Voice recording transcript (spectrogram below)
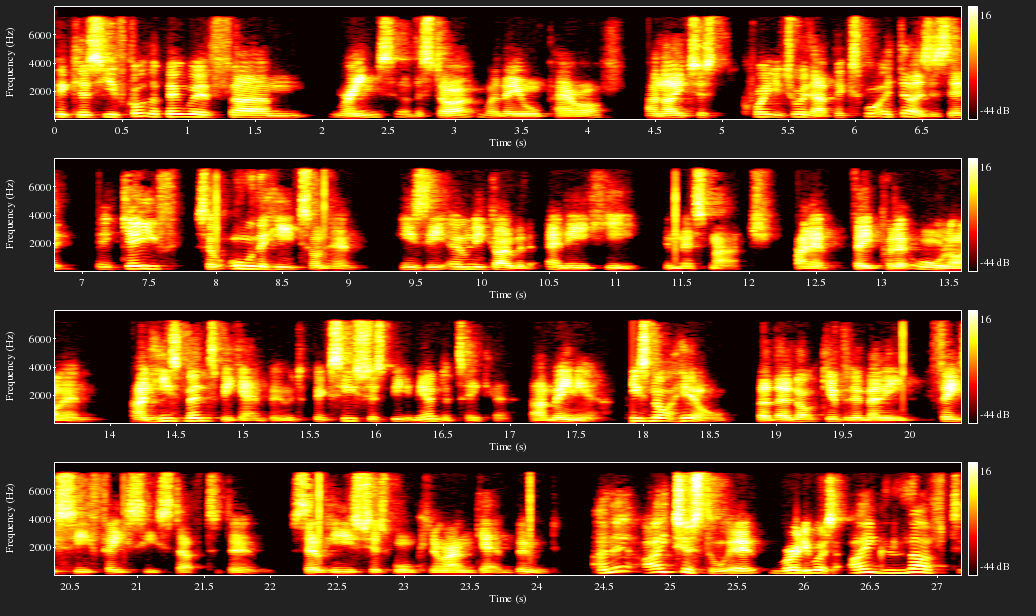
Because you've got the bit with um, Reigns at the start where they all pair off, and I just quite enjoy that because what it does is it it gave so all the heat's on him. He's the only guy with any heat in this match, and it, they put it all on him. And he's meant to be getting booed because he's just beating the Undertaker at Mania. He's not heel, but they're not giving him any facey facey stuff to do. So he's just walking around getting booed. And it, I just thought it really was. I loved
